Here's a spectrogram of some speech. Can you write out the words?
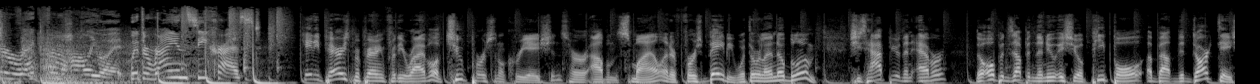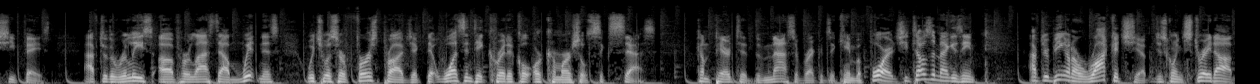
Direct from Hollywood with Ryan Seacrest. Katy Perry's preparing for the arrival of two personal creations, her album Smile and her first baby with Orlando Bloom. She's happier than ever, though opens up in the new issue of People about the dark days she faced after the release of her last album Witness, which was her first project that wasn't a critical or commercial success compared to the massive records that came before it. She tells the magazine, after being on a rocket ship, just going straight up,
